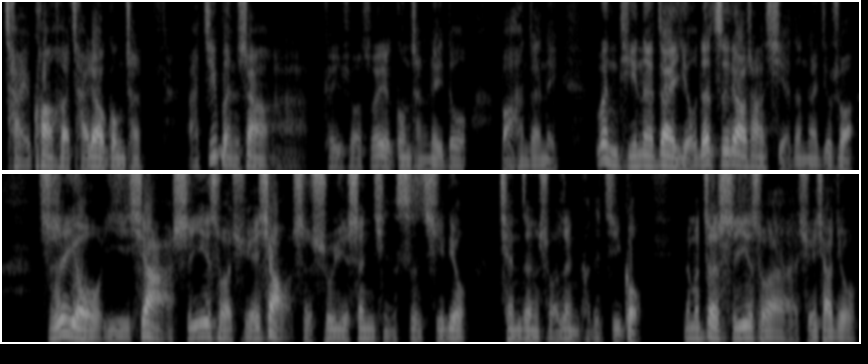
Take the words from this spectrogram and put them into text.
采矿和材料工程，啊，基本上啊，可以说所有工程类都包含在内。问题呢，在有的资料上写的呢，就说。只有以下十一所学校是属于申请四七六签证所认可的机构，那么这十一所学校就，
